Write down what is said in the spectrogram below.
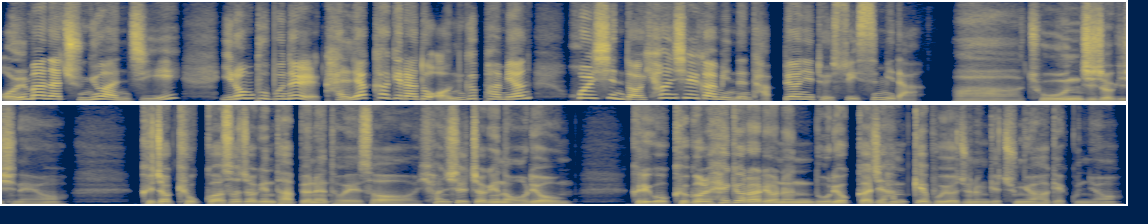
얼마나 중요한지 이런 부분을 간략하게라도 언급하면 훨씬 더 현실감 있는 답변이 될 수 있습니다. 아, 좋은 지적이시네요. 그저 교과서적인 답변에 더해서 현실적인 어려움, 그리고 그걸 해결하려는 노력까지 함께 보여주는 게 중요하겠군요.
